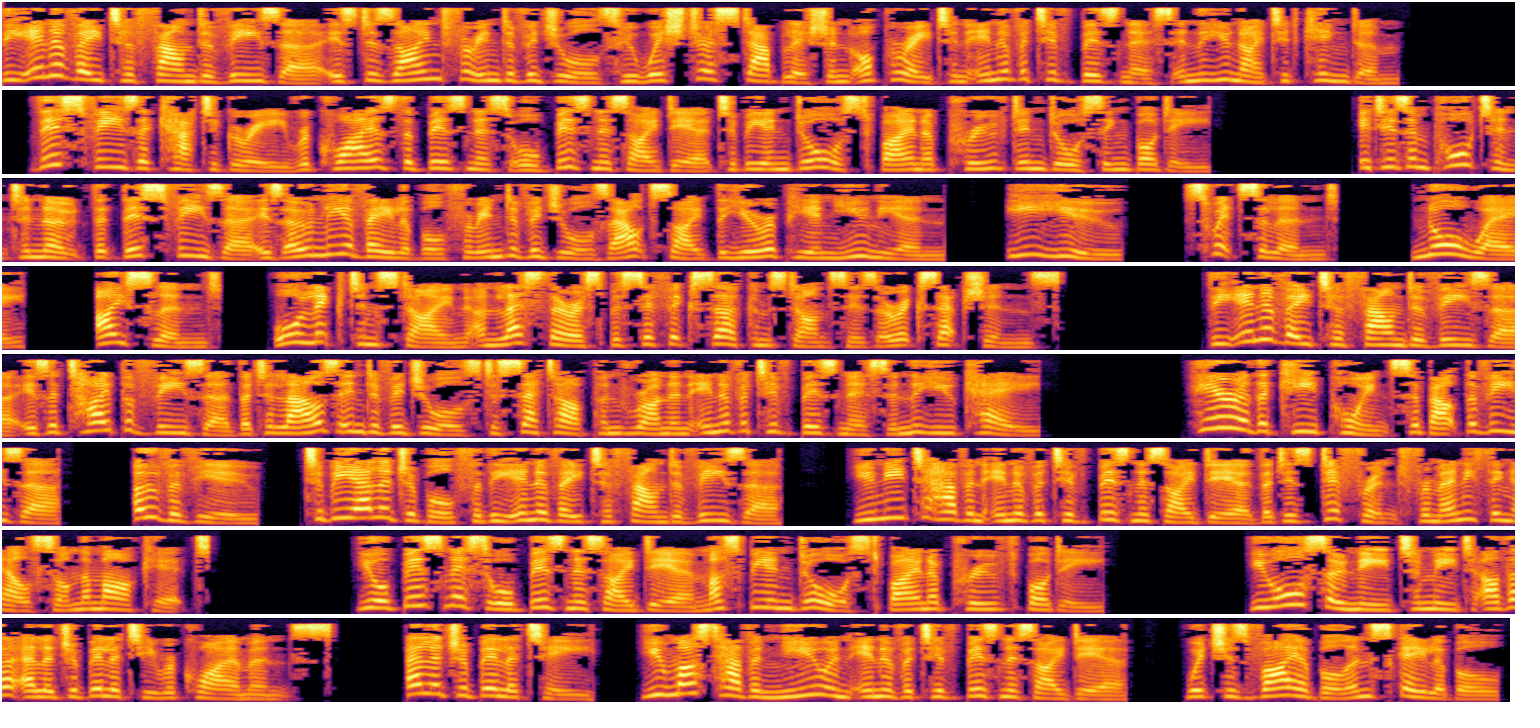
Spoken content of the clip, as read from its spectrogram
The Innovator Founder Visa is designed for individuals who wish to establish and operate an innovative business in the United Kingdom. This visa category requires the business or business idea to be endorsed by an approved endorsing body. It is important to note that this visa is only available for individuals outside the European Union, EU, Switzerland, Norway, Iceland, or Liechtenstein unless there are specific circumstances or exceptions. The Innovator Founder Visa is a type of visa that allows individuals to set up and run an innovative business in the UK. Here are the key points about the visa. Overview. To be eligible for the Innovator Founder Visa, you need to have an innovative business idea that is different from anything else on the market. Your business or business idea must be endorsed by an approved body. You also need to meet other eligibility requirements. Eligibility. You must have a new and innovative business idea, which is viable and scalable.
